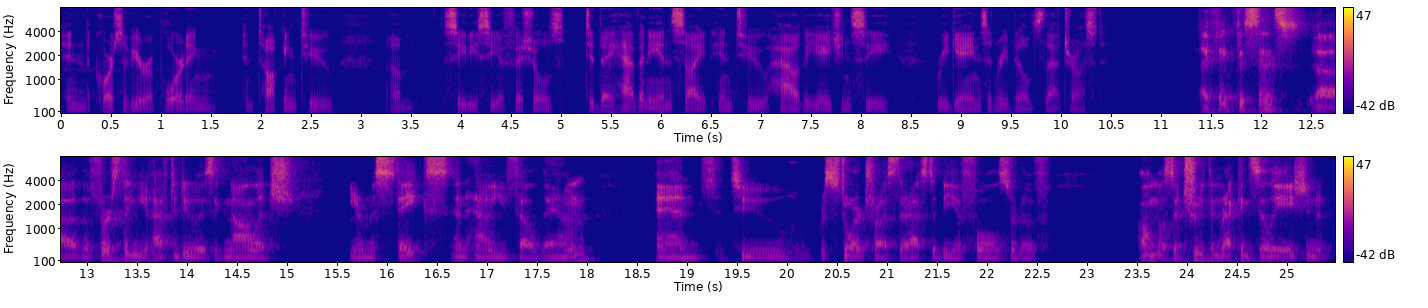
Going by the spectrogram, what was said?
In the course of your reporting and talking to um, CDC officials, did they have any insight into how the agency regains and rebuilds that trust? I think the sense, uh, the first thing you have to do is acknowledge your mistakes and how you fell down. And to restore trust, there has to be a full sort of almost a truth and reconciliation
